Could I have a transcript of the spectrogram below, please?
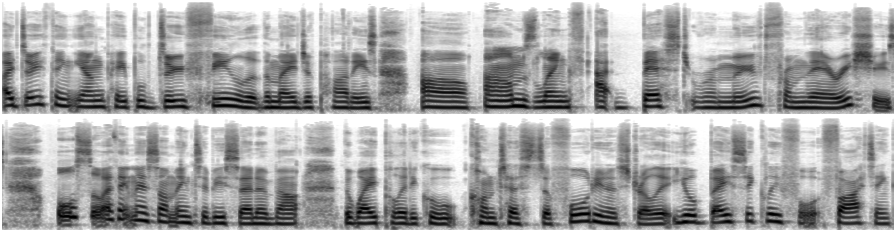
I do think young people do feel that the major parties are arm's length at best removed from their issues. Also, I think there's something to be said about the way political contests are fought in Australia. You're basically fighting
